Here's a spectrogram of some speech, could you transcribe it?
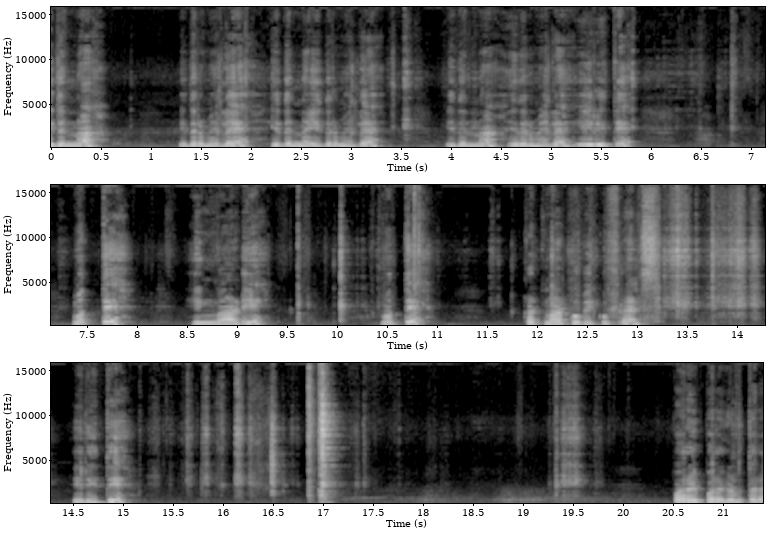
ಇದನ್ನು ಇದರ ಮೇಲೆ, ಇದನ್ನು ಇದ್ರ ಮೇಲೆ, ಇದನ್ನು ಇದ್ರ ಮೇಲೆ ಈ ರೀತಿ ಮತ್ತೆ ಹಿಂಗೆ ಮಾಡಿ, ಮತ್ತೆ ಕಟ್ ಮಾಡ್ಕೋಬೇಕು ಫ್ರೆಂಡ್ಸ್ ಈ ರೀತಿ ಪರೆ ಪರೆಗಳ ಥರ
